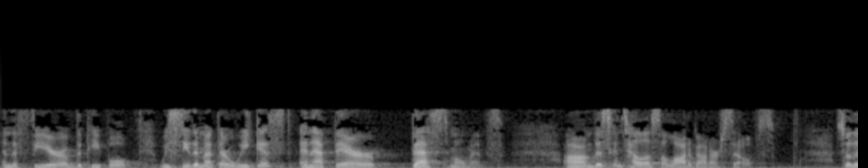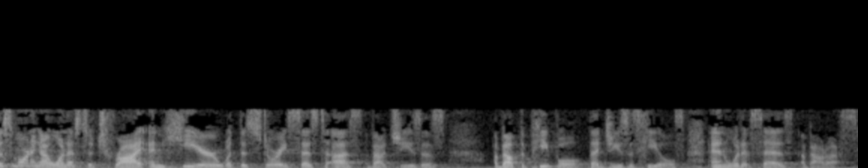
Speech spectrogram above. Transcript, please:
and the fear of the people. We see them at their weakest and at their best moments. Um, this can tell us a lot about ourselves. So this morning, I want us to try and hear what this story says to us about Jesus, about the people that Jesus heals, and what it says about us.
